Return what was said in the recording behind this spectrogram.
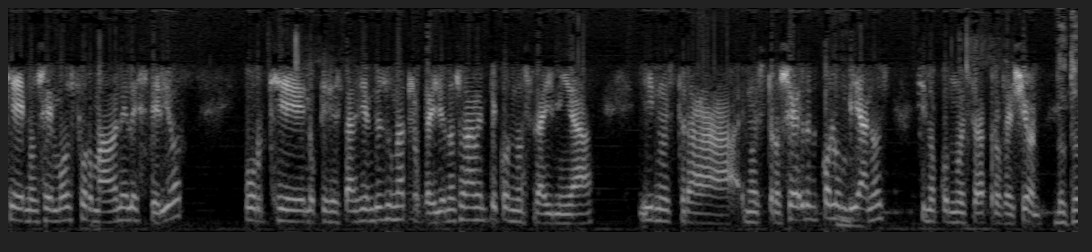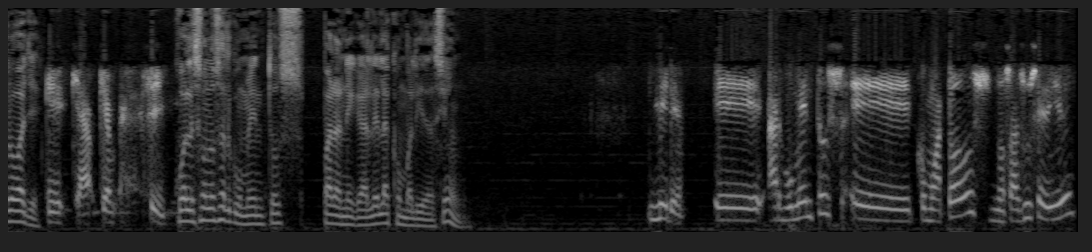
que nos hemos formado en el exterior, porque lo que se está haciendo es un atropello no solamente con nuestra dignidad y nuestra nuestro ser colombianos, sino con nuestra profesión. Doctor Ovalle, Que, que, que- sí. ¿cuáles son los argumentos para negarle la convalidación? Mire, eh, argumentos eh, como a todos nos ha sucedido,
